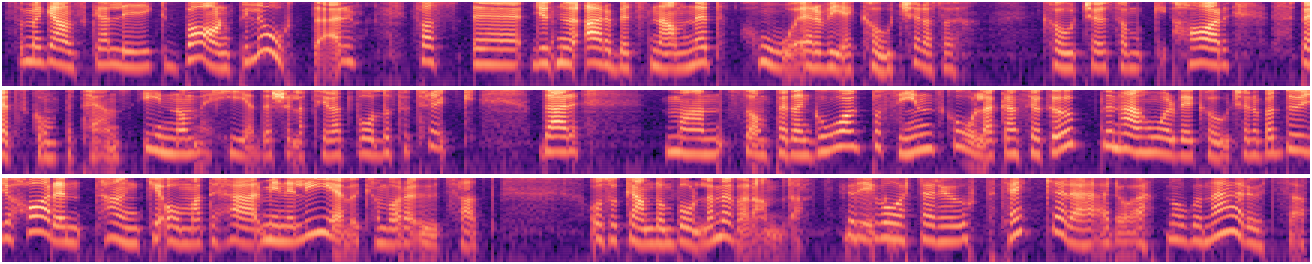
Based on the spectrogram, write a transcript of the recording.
som är ganska likt barnpiloter. Fast eh, just nu är arbetsnamnet HRV coacher, alltså coacher som har spetskompetens inom hedersrelaterat våld och förtryck. Där man som pedagog på sin skola kan söka upp den här HRV-coachen och bara du, jag har en tanke om att det här, min elev kan vara utsatt. Och så kan de bolla med varandra. Hur svårt är det att upptäcka det här då, att någon är utsatt?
